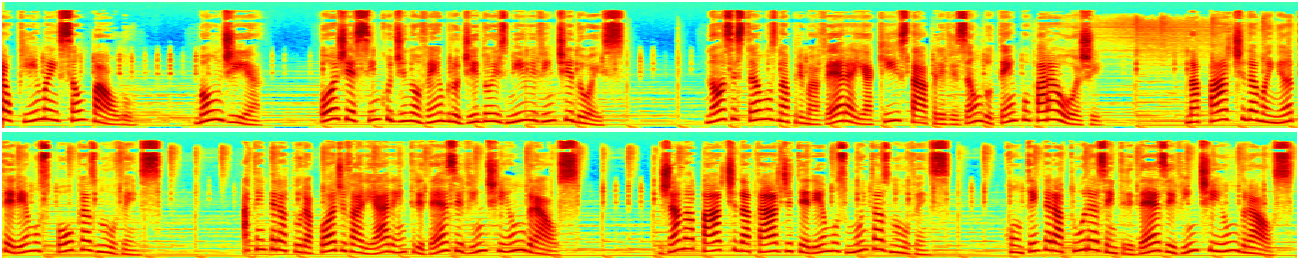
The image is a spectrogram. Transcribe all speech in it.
é o clima em São Paulo. Bom dia. Hoje é 5 de novembro de 2022. Nós estamos na primavera e aqui está a previsão do tempo para hoje. Na parte da manhã teremos poucas nuvens. A temperatura pode variar entre 10 e 21 graus. Já na parte da tarde teremos muitas nuvens. Com temperaturas entre 10 e 21 graus.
